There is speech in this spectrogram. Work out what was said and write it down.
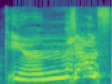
walk in. Stop.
